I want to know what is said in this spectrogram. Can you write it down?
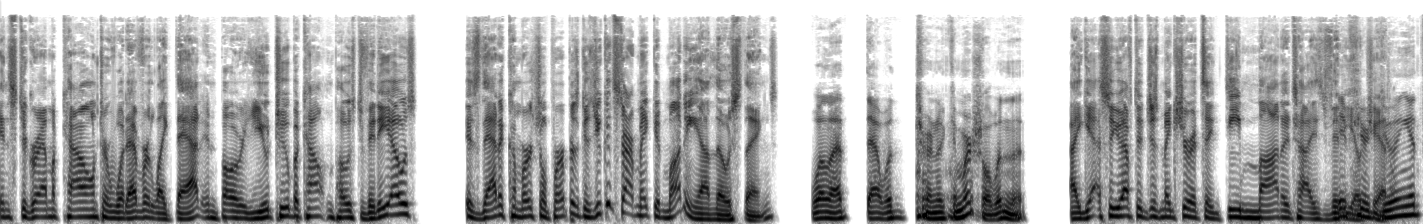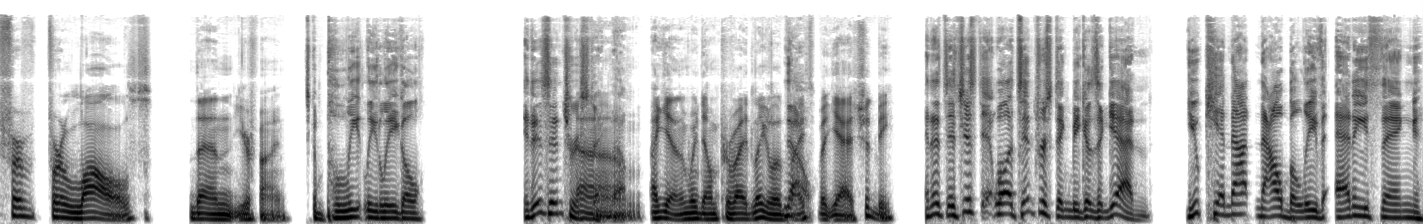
Instagram account or whatever like that and or YouTube account and post videos? Is that a commercial purpose? Because you can start making money on those things. Well, that that would turn it commercial, wouldn't it? I guess so. You have to just make sure it's a demonetized video. if you're channel. doing it for for lols, then you're fine. it's completely legal. It is interesting though. Um, again, we don't provide legal advice, No. but yeah, it should be. And it's it's just well, it's interesting because again, you cannot now believe anything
